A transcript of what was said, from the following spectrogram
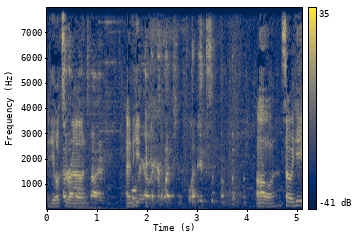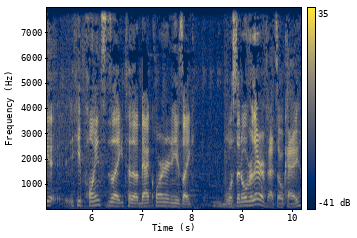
he looks And around, time, and he out a collection plate. oh, so he he points like to the back corner, and he's like, "We'll sit over there if that's okay."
